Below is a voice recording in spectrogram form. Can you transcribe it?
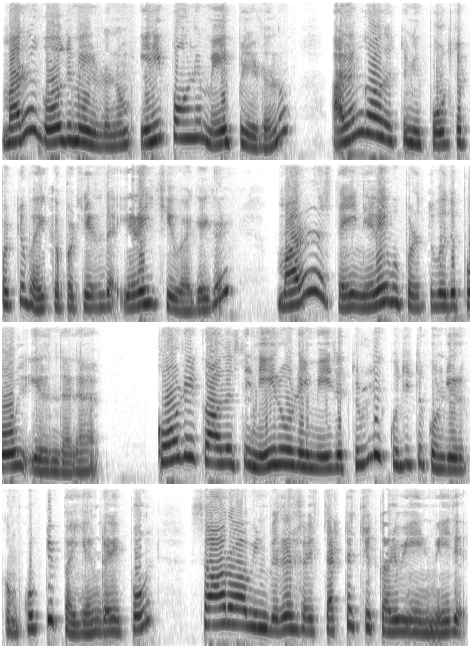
மர கோதுமையுடனும் இனிப்பான மேய்ப்பிலுடனும் அலங்கார துணி போர்த்தப்பட்டு வைக்கப்பட்டிருந்த இறைச்சி வகைகள் மரணத்தை நினைவுபடுத்துவது போல் இருந்தன. கோழை காலத்து நீரோடை மீது துள்ளி குதித்து கொண்டிருக்கும் குட்டி பையன்களைப் போல் சாராவின் விரல்கள் தட்டச்சு கருவியின் மீது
